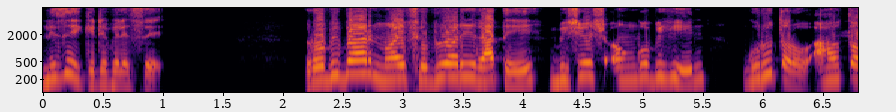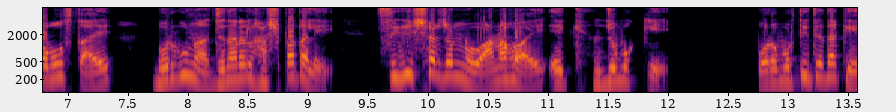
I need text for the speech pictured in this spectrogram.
নিজেই কেটে ফেলেছে। রবিবার নয় ফেব্রুয়ারি রাতে বিশেষ অঙ্গবিহীন গুরুতর আহত অবস্থায় বরগুনা জেনারেল হাসপাতালে চিকিৎসার জন্য আনা হয় এক যুবককে। পরবর্তীতে তাকে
